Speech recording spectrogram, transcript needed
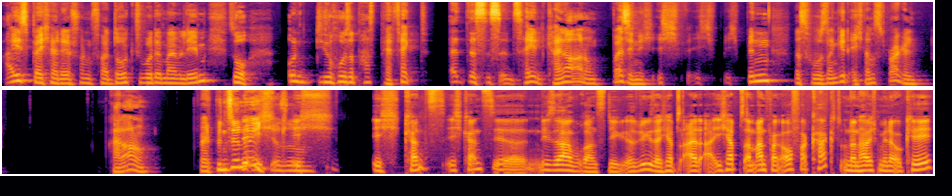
Eisbecher, der schon verdrückt wurde in meinem Leben. So, und diese Hose passt perfekt. Äh, Das ist insane, keine Ahnung. Weiß ich nicht. Ich, ich, ich bin, was Hosen angeht, echt am struggeln. Keine Ahnung. Vielleicht bin's ja nicht. ich, also, ich, ich kann's, ich kann's dir nicht sagen, woran es liegt. Also wie gesagt, ich hab's, ich am Anfang auch verkackt und dann habe ich mir da, okay,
